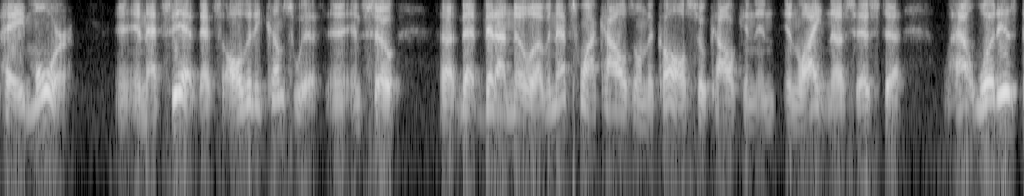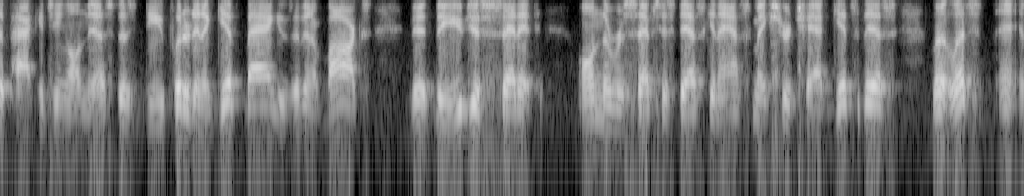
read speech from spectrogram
pay more? and, and that's it. That's all that it comes with. And, and so uh, that that I know of, and that's why Kyle's on the call, so Kyle can en- enlighten us as to how what is the packaging on this. Does do you put it in a gift bag? Is it in a box? Do, do you just set it on the receptionist desk and ask, make sure Chad gets this? Let, let's uh,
